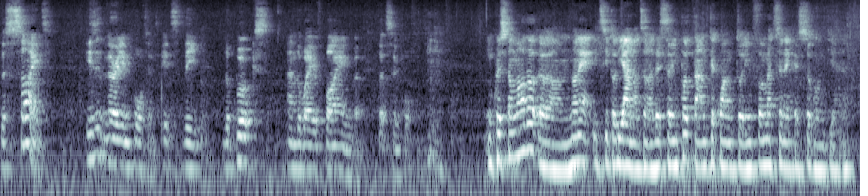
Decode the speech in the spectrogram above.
The site isn't very important. It's the, the books and the way of buying them that's important. In questo modo eh, non è il sito di Amazon ad essere importante quanto l'informazione che esso contiene.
